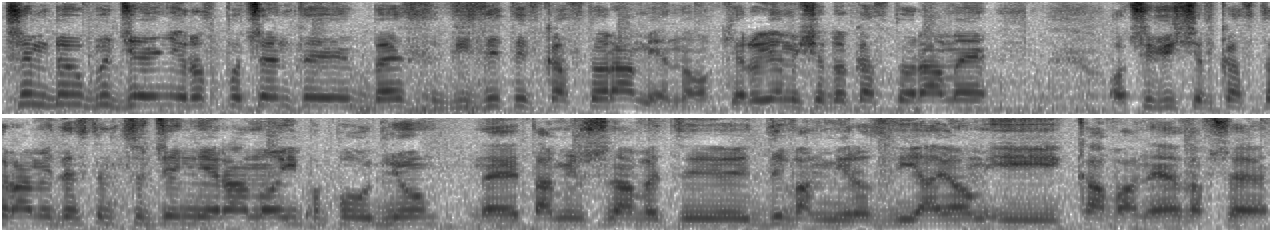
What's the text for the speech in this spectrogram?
Czym byłby dzień rozpoczęty bez wizyty w Castoramie? No, kierujemy się do Castoramy. Oczywiście w Castoramie to jestem codziennie rano i po południu. E, Tam już nawet y, dywan mi rozwijają i kawa, nie? Zawsze,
